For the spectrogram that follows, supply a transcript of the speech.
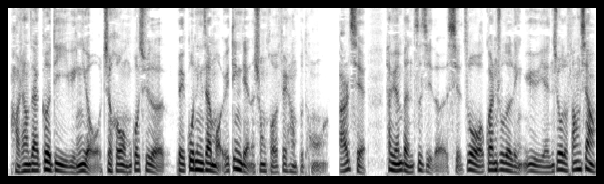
好像在各地云游，这和我们过去的被固定在某一定点的生活非常不同。而且，他原本自己的写作关注的领域、研究的方向，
